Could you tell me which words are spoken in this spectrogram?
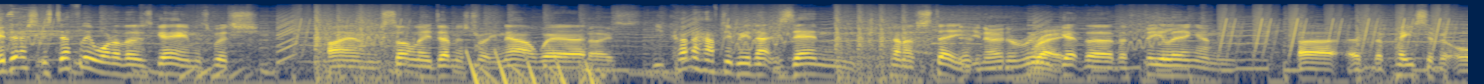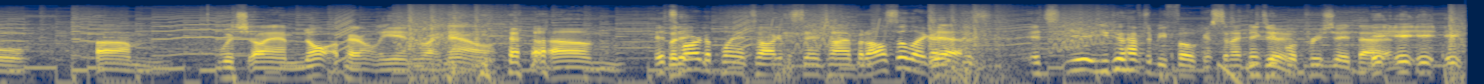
It is, it's definitely one of those games which I am certainly demonstrating now where Nice. you kind of have to be in that zen kind of state, you know, to really Right. get the, the feeling and uh, uh, the pace of it all, um, which I am not apparently in right now. um, It's but it- hard to play and talk at the same time, but also like Yeah. I think this, it's you, you do have to be focused, and I think people appreciate that. It, it, it,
